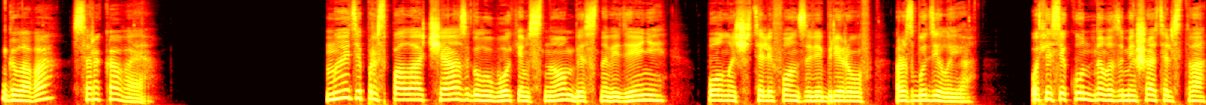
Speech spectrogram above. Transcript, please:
Глава сороковая. Мэдди проспала час глубоким сном, без сновидений. Полночь телефон, завибрировав, разбудил ее. После секундного замешательства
